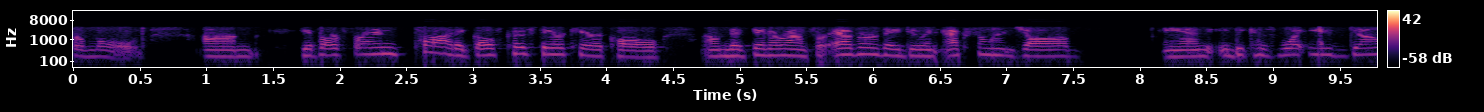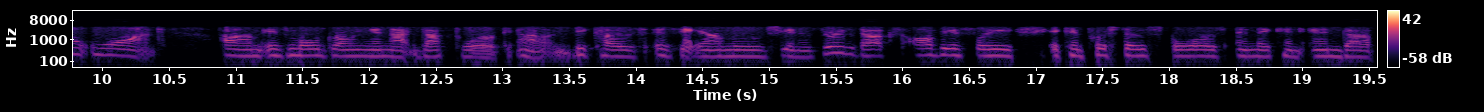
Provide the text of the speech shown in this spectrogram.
for mold. Um, give our friend Todd at Gulf Coast Air Care a call. Um, they've been around forever. They do an excellent job. And because what you don't want um, is mold growing in that ductwork uh, because as the air moves, you know, through the ducts, obviously it can push those spores and they can end up,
